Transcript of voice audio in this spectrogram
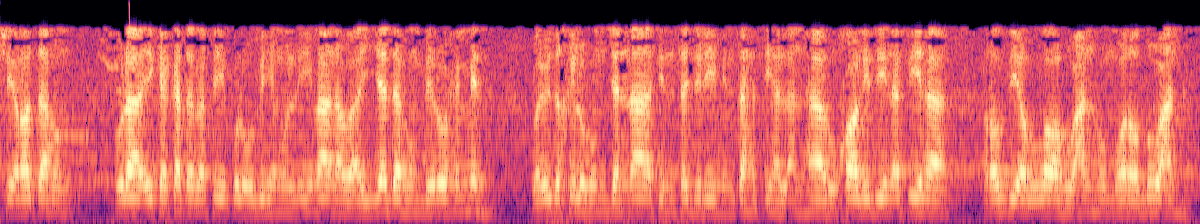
ashiratahum ulaika kataba fi qulubihimul iman wa ayyadahum bi ruhin min wa yudkhiluhum jannatin tajri min tahtiha al anharu khalidina fiha radiyallahu anhum wa radu حزب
